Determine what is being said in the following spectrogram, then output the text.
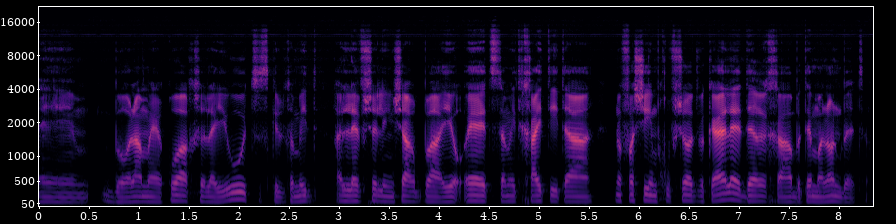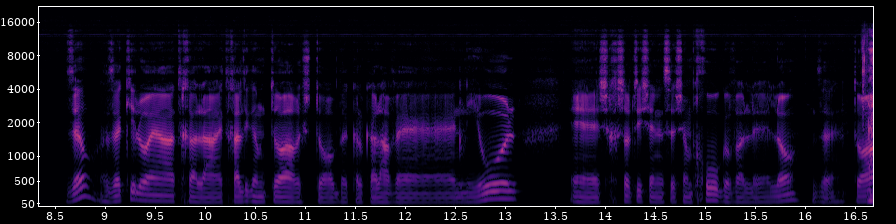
אה, בעולם האירוח של הייעוץ, אז כאילו תמיד הלב שלי נשאר ביועץ, תמיד חייתי את הנופשים, חופשות וכאלה, דרך הבתי מלון בעצם. זהו, אז זה כאילו היה ההתחלה, התחלתי גם תואר, יש תואר בכלכלה וניהול, אה, שחשבתי שאני אעשה שם חוג, אבל אה, לא, זה תואר.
